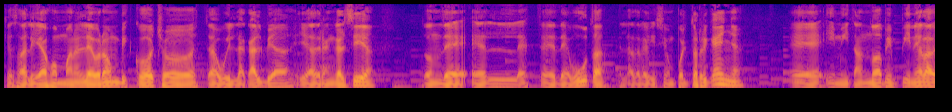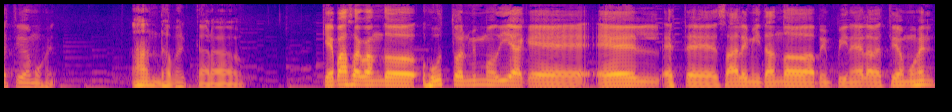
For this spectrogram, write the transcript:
que salía Juan Manuel Lebrón, Bizcocho, este, Wilda Calvia y Adrián García, donde él este, debuta en la televisión puertorriqueña eh, imitando a Pimpinela vestido de mujer. Anda para el carajo. ¿Qué pasa cuando justo el mismo día que él este, sale imitando a Pimpinela vestido de mujer,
